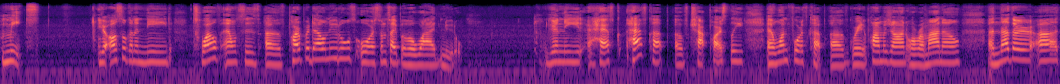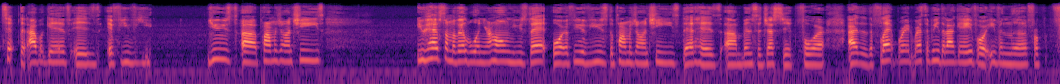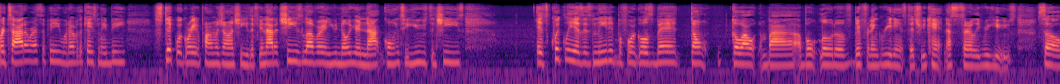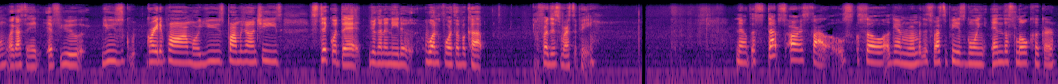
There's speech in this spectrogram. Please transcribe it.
meats. You're also going to need 12 ounces of pappardelle noodles or some type of a wide noodle. You're gonna need a half half cup of chopped parsley and one fourth cup of grated Parmesan or Romano. Another uh, tip that I would give is if you've used uh, Parmesan cheese, you have some available in your home, use that. Or if you have used the Parmesan cheese that has um, been suggested for either the flatbread recipe that I gave or even the fr- frittata recipe, whatever the case may be, stick with grated Parmesan cheese. If you're not a cheese lover and you know you're not going to use the cheese as quickly as it's needed before it goes bad, don't go out and buy a boatload of different ingredients that you can't necessarily reuse. So, like I said, if you use grated parm or use Parmesan cheese, stick with that. You're gonna need a one fourth of a cup for this recipe. Now the steps are as follows. So again, remember this recipe is going in the slow cooker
